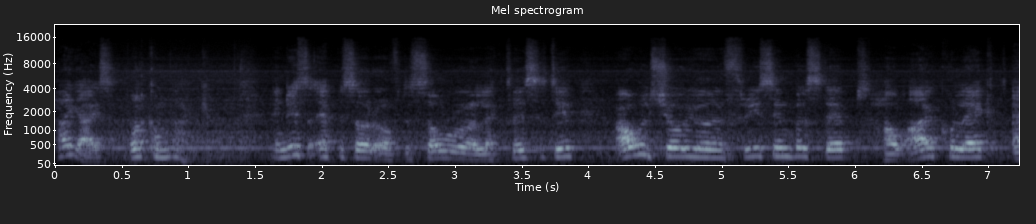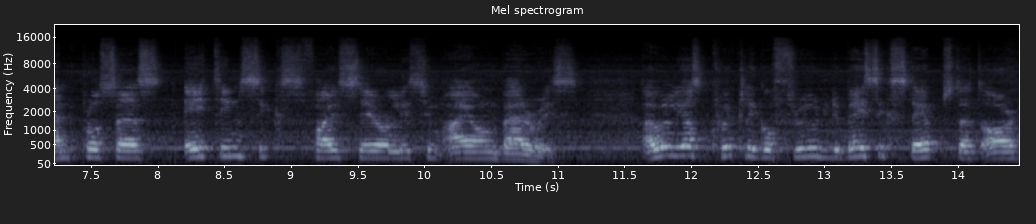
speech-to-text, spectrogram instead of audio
Hi guys, welcome back. In this episode of the Solar Electricity, I will show you in three simple steps how I collect and process 18650 lithium ion batteries. I will just quickly go through the basic steps that are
